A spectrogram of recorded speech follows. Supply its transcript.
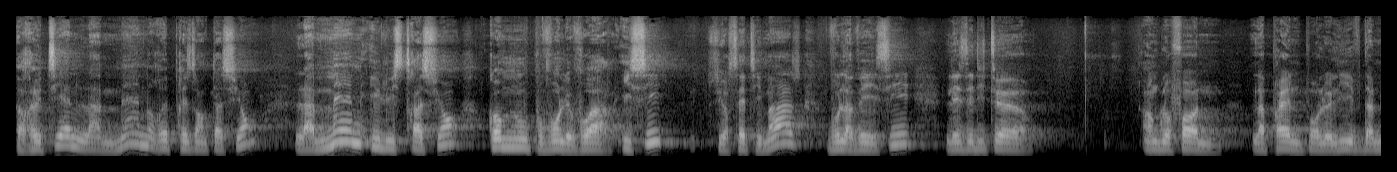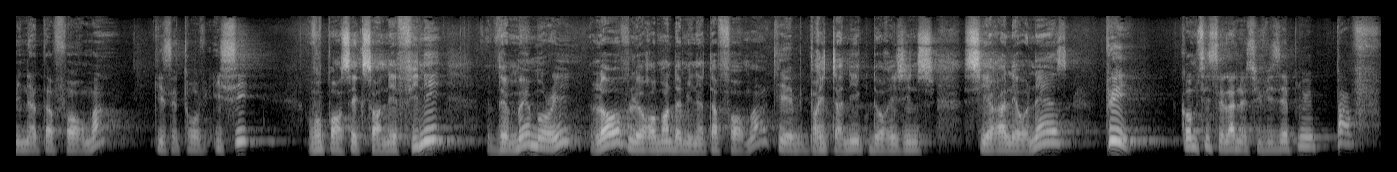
retiennent la même représentation, la même illustration, comme nous pouvons le voir ici, sur cette image. Vous l'avez ici, les éditeurs anglophones la prennent pour le livre d'Aminata Forma, qui se trouve ici. Vous pensez que c'en est fini? The Memory, Love, le roman d'Aminata Forma, qui est britannique d'origine sierra-léonaise. Puis, comme si cela ne suffisait plus, paf,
